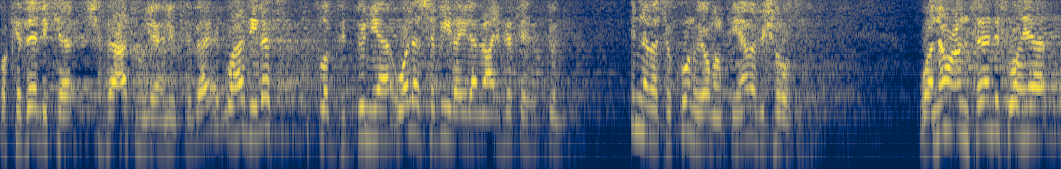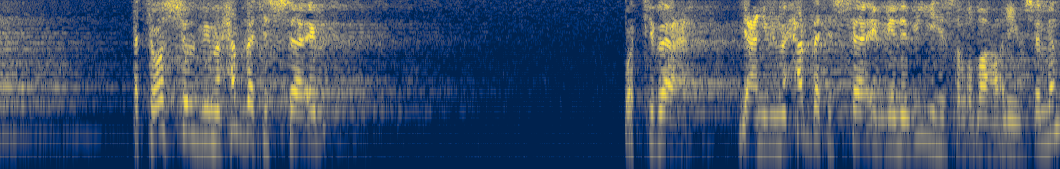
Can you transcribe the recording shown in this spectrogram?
وكذلك شفاعته لأهل الكبائر وهذه لا تطلب في الدنيا ولا سبيل إلى معرفته في الدنيا. إنما تكون يوم القيامة بشروطها. ونوع ثالث وهي التوسل بمحبة السائل واتباعه يعني بمحبة السائل لنبيه صلى الله عليه وسلم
